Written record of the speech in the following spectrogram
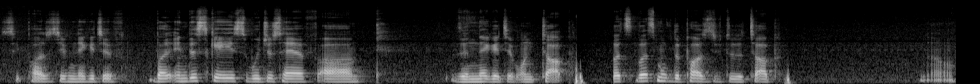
See positive negative. But in this case we just have uh, the negative on top. Let's let's move the positive to the top. No.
